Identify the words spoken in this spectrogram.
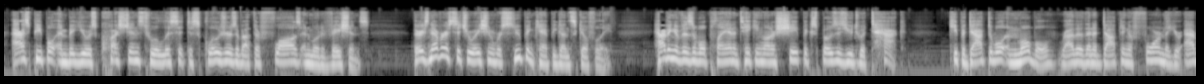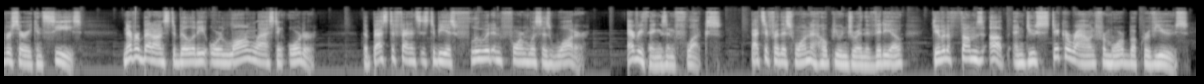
Ask people ambiguous questions to elicit disclosures about their flaws and motivations. There is never a situation where snooping can't be done skillfully. Having a visible plan and taking on a shape exposes you to attack. Keep adaptable and mobile rather than adopting a form that your adversary can seize. Never bet on stability or long-lasting order. The best defense is to be as fluid and formless as water. Everything is in flux. That's it for this one. I hope you enjoyed the video. Give it a thumbs up and do stick around for more book reviews.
